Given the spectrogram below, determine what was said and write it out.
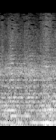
Bye.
